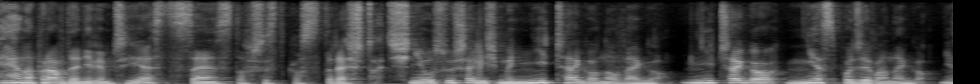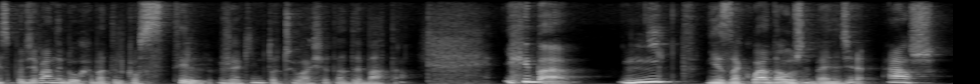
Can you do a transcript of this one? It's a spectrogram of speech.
Ja naprawdę nie wiem, czy jest sens to wszystko streszczać. Nie usłyszeliśmy niczego nowego, niczego niespodziewanego. Niespodziewany był chyba tylko styl, w jakim toczyła się ta debata. I chyba nikt nie zakładał, że będzie aż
